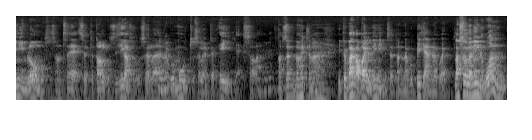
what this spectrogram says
inimloomuses on see, et sa ütled alguses igasugusele mm -hmm. nagu muutusele ütled ei, eks ole mm -hmm.. noh, see on noh, ütleme mm -hmm. ikka väga paljud inimesed on nagu pigem nagu, et las olla nii nagu on.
